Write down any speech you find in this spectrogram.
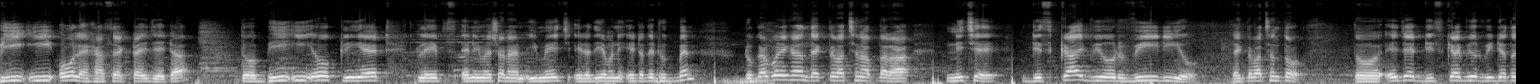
ভিইও লেখা আছে একটা এই যে এটা। তো Veo create clips animation and image এটা দিয়ে মানে এটাতে ঢুকবেন। ঢোকার পরে এখানে দেখতে পাচ্ছেন আপনারা নিচে ডিসক্রাইব ইউর ভিডিও দেখতে পাচ্ছেন তো? তো এই যে ডিসক্রাইব ইউর ভিডিওতে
